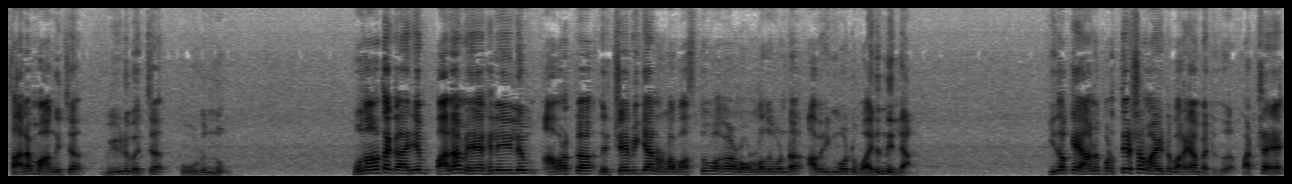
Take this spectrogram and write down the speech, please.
സ്ഥലം വാങ്ങിച്ച് വീട് വെച്ച് കൂടുന്നു. മൂന്നാമത്തെ കാര്യം പല മേഖലയിലും അവർക്ക് നിക്ഷേപിക്കാനുള്ള വസ്തുവകകൾ ഉള്ളതുകൊണ്ട് അവരിങ്ങോട്ട് വരുന്നില്ല. ഇതൊക്കെയാണ് പ്രത്യക്ഷമായിട്ട് പറയാൻ പറ്റുന്നത്. പക്ഷേ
